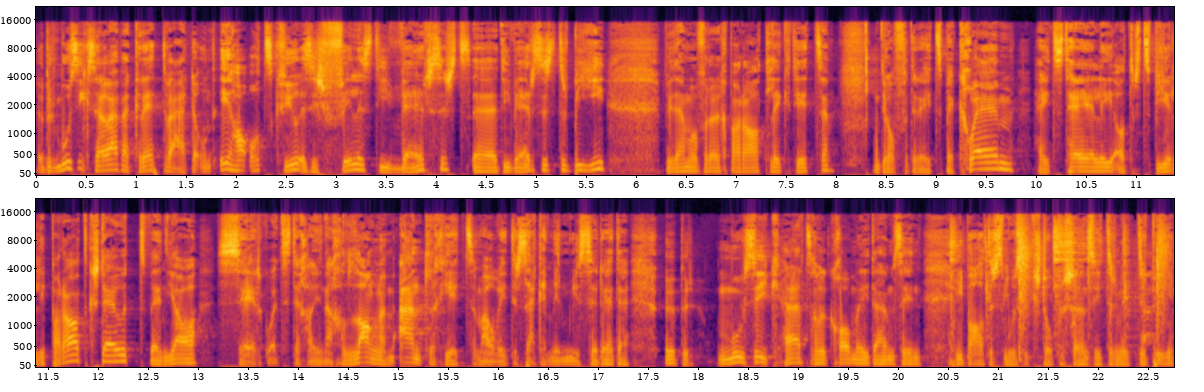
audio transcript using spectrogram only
Über Musik soll eben geredet werden und ich habe auch das Gefühl, es ist vieles diverses, äh, diverses dabei, bei dem, was für euch parat liegt jetzt. Und ich hoffe, ihr habt es bequem, habt das Teli oder das Bierli parat gestellt. Wenn ja, sehr gut. Dann kann ich nach langem endlich jetzt mal wieder sagen, wir müssen reden über Musik. Herzlich willkommen in dem Sinn in Baders Musikstube. Schön seid ihr mit dabei.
